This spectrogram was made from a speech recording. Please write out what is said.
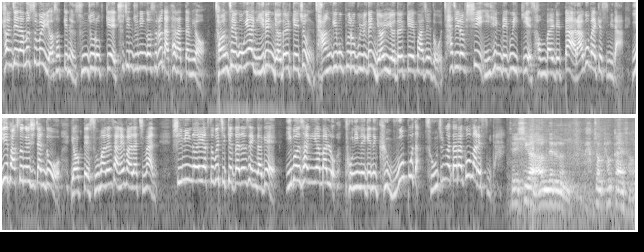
현재 남은 26개는 순조롭게 추진 중인 것으로 나타났다며 전체 공약 78개 중 장기 목표로 분류된 18개의 과제도 차질 없이 이행되고 있기에 선발됐다라고 밝혔습니다. 이에 박성현 시장도 역대 수많은 상을 받았지만 시민과의 약속을 지켰다는 생각에 이번 상이야말로 본인에게는 그 무엇보다 소중하다라고 말했습니다. 저희 시가 나름대로는 각종 평가에서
